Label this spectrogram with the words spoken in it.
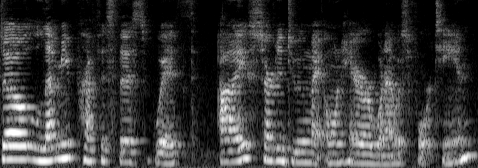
So let me preface this with I started doing my own hair when I was 14.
